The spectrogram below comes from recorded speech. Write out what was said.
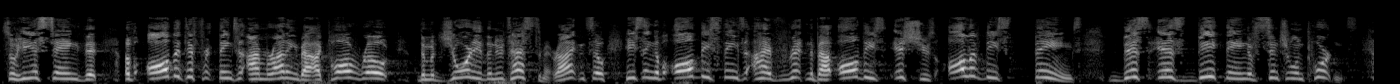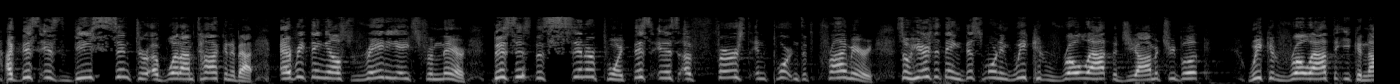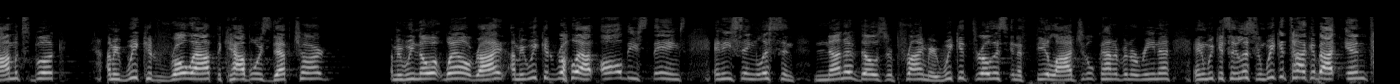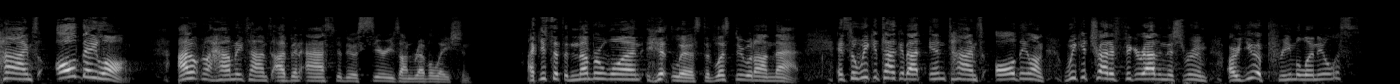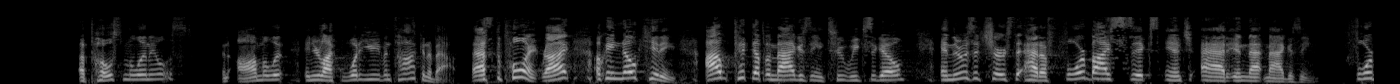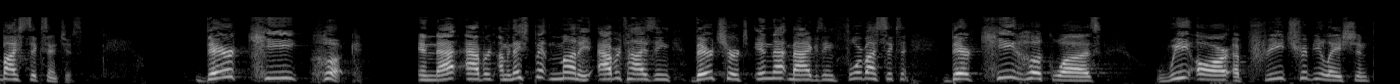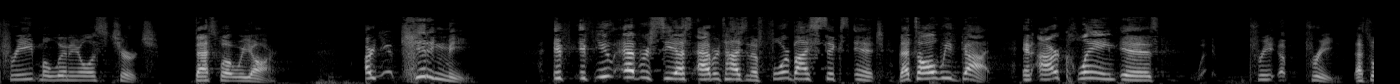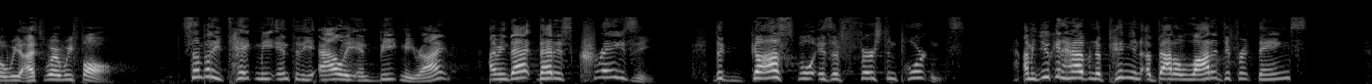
So he is saying that of all the different things that I'm writing about, like Paul wrote the majority of the New Testament, right? And so he's saying of all these things that I've written about, all these issues, all of these things. This is the thing of central importance. Like this is the center of what I'm talking about. Everything else radiates from there. This is the center point. This is of first importance. It's primary. So here's the thing. This morning we could roll out the geometry book. We could roll out the economics book. I mean, we could roll out the Cowboys depth chart. I mean, we know it well, right? I mean, we could roll out all these things, and he's saying, listen, none of those are primary. We could throw this in a theological kind of an arena, and we could say, listen, we could talk about end times all day long. I don't know how many times I've been asked to do a series on Revelation. I guess at the number one hit list of let's do it on that. And so we could talk about end times all day long. We could try to figure out in this room, are you a premillennialist? A postmillennialist? An omelet, and you're like, what are you even talking about? That's the point, right? Okay, no kidding. I picked up a magazine two weeks ago, and there was a church that had a four by six inch ad in that magazine. Four by six inches. Their key hook in that advert, I mean, they spent money advertising their church in that magazine, four by six. Their key hook was, we are a pre-tribulation, pre-millennialist church. That's what we are. Are you kidding me? If, if you ever see us advertising a four by six inch, that's all we've got. And our claim is pre, uh, pre. That's what we, that's where we fall. Somebody take me into the alley and beat me, right? I mean, that, that is crazy. The gospel is of first importance. I mean, you can have an opinion about a lot of different things,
